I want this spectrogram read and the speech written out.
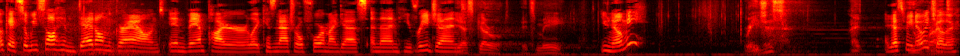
Okay, so we saw him dead on the ground in vampire, like his natural form, I guess, and then he regen. Yes, Geralt, it's me. You know me? Regis? I, I guess we know each alright? other.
